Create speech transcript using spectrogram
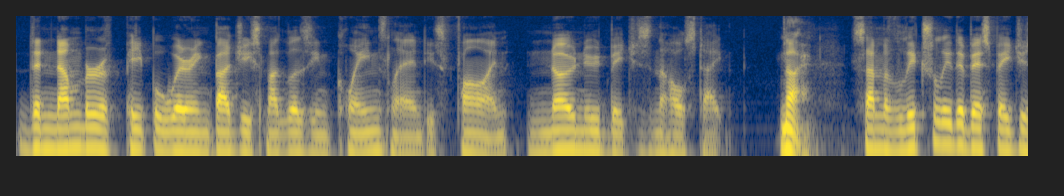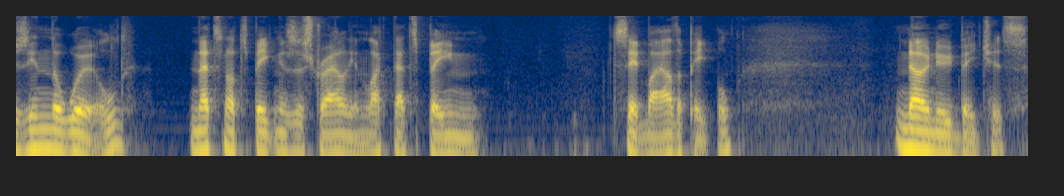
the number of people wearing budgie smugglers in Queensland is fine. No nude beaches in the whole state. No. Some of literally the best beaches in the world, and that's not speaking as Australian, like that's been said by other people. No nude beaches.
